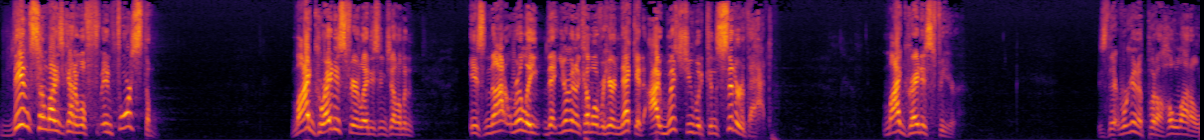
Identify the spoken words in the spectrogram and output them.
then somebody's got to enforce them. My greatest fear, ladies and gentlemen, is not really that you're going to come over here naked. I wish you would consider that. My greatest fear is that we're going to put a whole lot of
